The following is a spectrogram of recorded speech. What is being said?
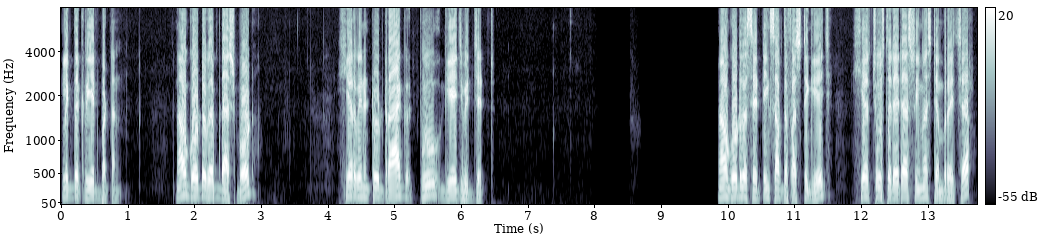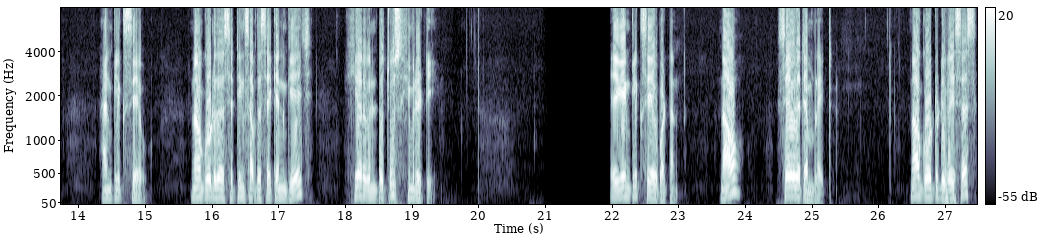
click the create button. Now go to web dashboard. Here we need to drag two gauge widget Now go to the settings of the first gauge. Here choose the data stream as temperature and click save. Now go to the settings of the second gauge. Here we need to choose humidity. Again click save button. Now save the template. Now go to devices.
